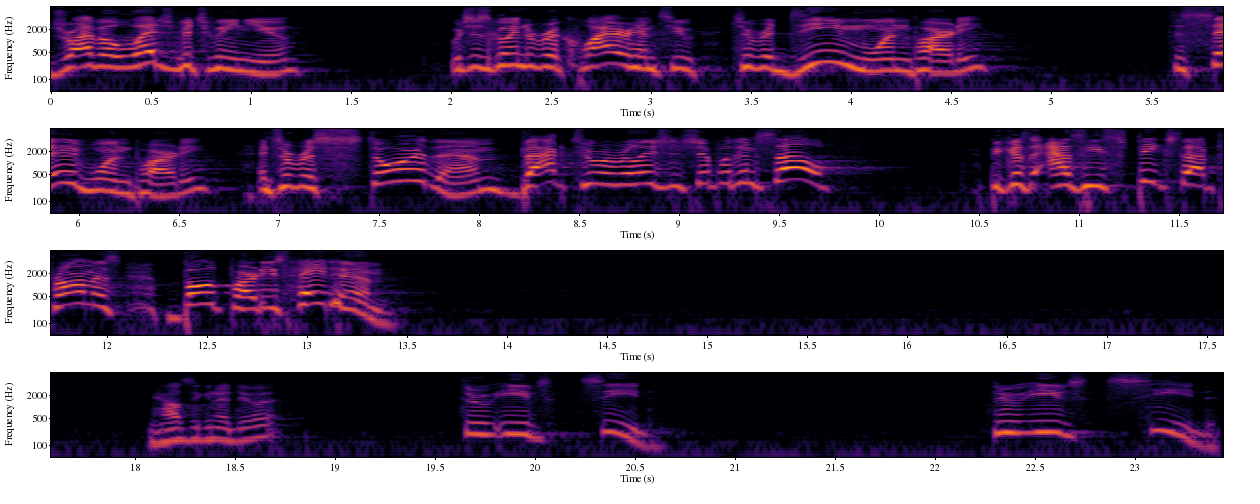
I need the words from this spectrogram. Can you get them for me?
drive a wedge between you, which is going to require him to, to redeem one party, to save one party, and to restore them back to a relationship with himself. Because as he speaks that promise, both parties hate him. And how's he going to do it? Through Eve's seed through Eve's seed.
